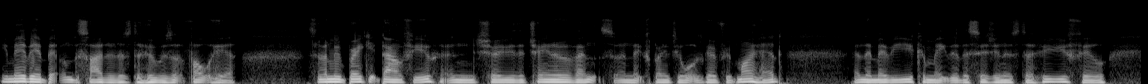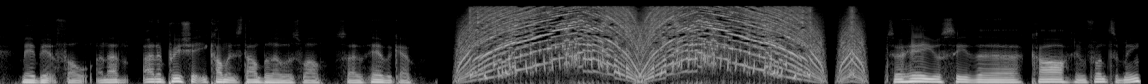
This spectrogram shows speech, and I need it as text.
You may be a bit undecided as to who was at fault here. So let me break it down for you and show you the chain of events and explain to you what was going through my head. And then maybe you can make the decision as to who you feel may be at fault. And I'd, I'd appreciate your comments down below as well. So here we go. So here you'll see the car in front of me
